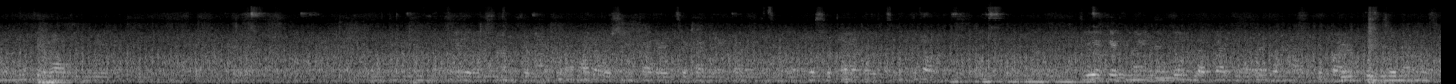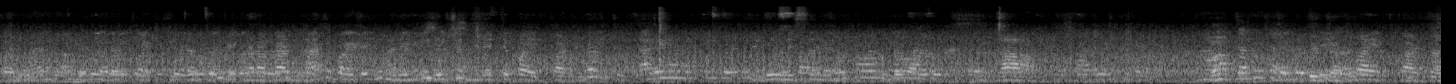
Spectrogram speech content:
म्हणून राहून गेले त्याला सांगते ना, ऑपरेशन करायचं का नाही करायचं कसं करायचं एक एक महिने दोनदा काढणार आहे ते काढणार आणि परत काढणार आणि ते पाईप काढणार ते दोन्ही सगळे हा पाईप काढणार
